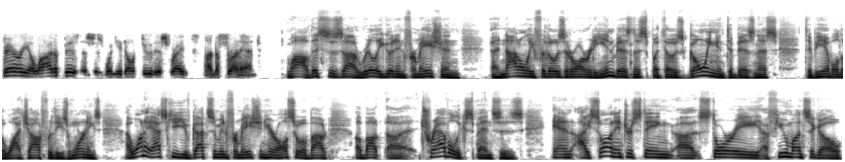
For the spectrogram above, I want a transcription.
bury a lot of businesses when you don't do this right on the front end. Wow, this is uh, really good information, uh, not only for those that are already in business, but those going into business to be able to watch out for these warnings. I want to ask you, you've got some information here also about about uh, travel expenses, and I saw an interesting uh, story a few months ago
